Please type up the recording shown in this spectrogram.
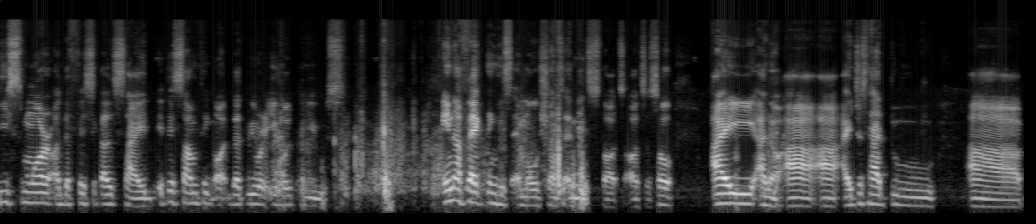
he's more on the physical side, it is something that we were able to use in affecting his emotions and his thoughts also. So I, ano, uh, uh, I just had to uh,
